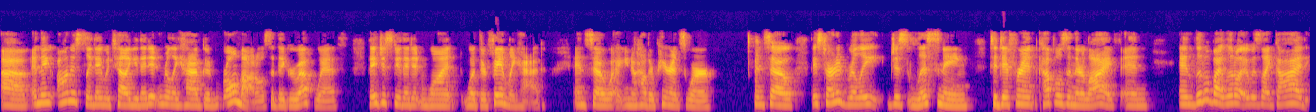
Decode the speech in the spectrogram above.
um, and they honestly they would tell you they didn't really have good role models that they grew up with They just knew they didn't want what their family had. And so, uh, you know, how their parents were. And so they started really just listening to different couples in their life and and little by little it was like god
